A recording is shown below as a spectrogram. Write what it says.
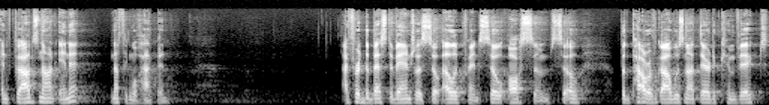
and God's not in it, nothing will happen. I've heard the best evangelist so eloquent, so awesome, so, but the power of God was not there to convict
